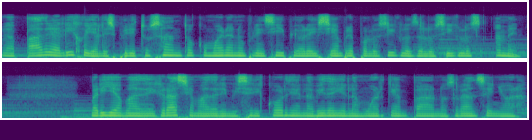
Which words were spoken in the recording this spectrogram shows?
Al Padre, al Hijo y al Espíritu Santo, como era en un principio, ahora y siempre, por los siglos de los siglos. Amén. María, Madre de Gracia, Madre de Misericordia, en la vida y en la muerte, amparanos, Gran Señora.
